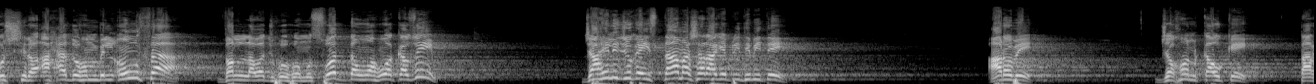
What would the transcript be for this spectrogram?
বুশিরা আহাদুহুম বিল উনসা দাল্লা ওয়াজহুহু মুসওয়াদ্দান ওয়া হুয়া কাযীম জাহিলি যুগে ইসলাম আসার আগে পৃথিবীতে আরবে যখন কাউকে তার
